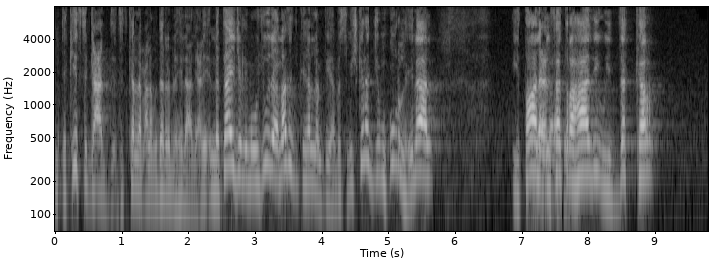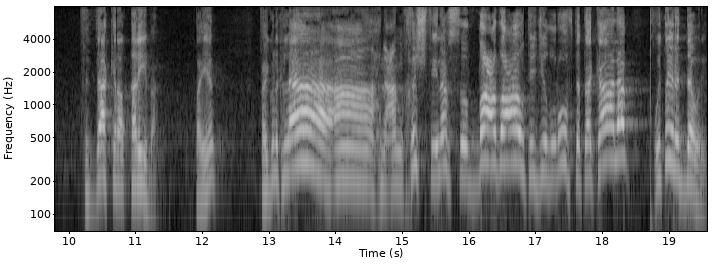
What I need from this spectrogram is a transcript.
أنت كيف تقعد تتكلم على مدرب الهلال؟ يعني النتائج اللي موجودة ما تتكلم فيها، بس مشكلة جمهور الهلال يطالع الفترة هذه ويتذكر في الذاكرة القريبة. طيب؟ فيقول لك لا آه إحنا حنخش في نفس الضعضعة وتجي ظروف تتكالب ويطير الدوري.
